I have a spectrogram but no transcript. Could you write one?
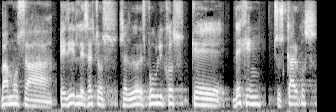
Vamos a pedirles a estos servidores públicos que dejen sus cargos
